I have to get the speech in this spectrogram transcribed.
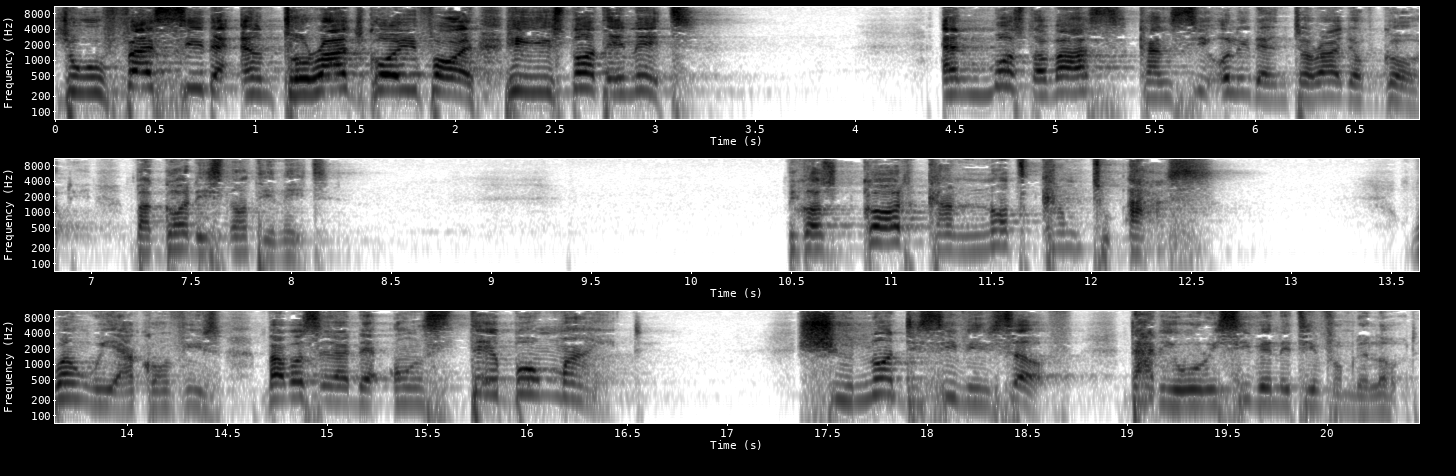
you will first see the entourage going forward. He is not in it. And most of us can see only the entourage of God, but God is not in it. Because God cannot come to us when we are confused. Bible says that the unstable mind should not deceive himself that he will receive anything from the Lord.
